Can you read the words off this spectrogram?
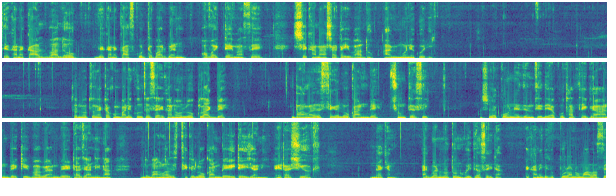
যেখানে কাজ ভালো, যেখানে কাজ করতে পারবেন ওভার টাইম আছে, সেখানে আসাটাই ভালো, আমি মনে করি। তো নতুন একটা কোম্পানি খুলতেছে, এখানেও লোক লাগবে। বাংলাদেশ থেকে লোক আনবে, শুনতেছি। আসলে কোন এজেন্সি দিয়ে, কোথা থেকে আনবে, কীভাবে আনবে, এটা জানি না। কিন্তু বাংলাদেশ থেকে লোক আনবে, এইটাই জানি, এটা শিওর দেখেন। একবার নতুন হইতেছে এটা। এখানে কিছু পুরানো মাল আছে,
